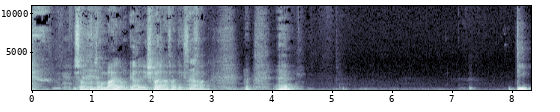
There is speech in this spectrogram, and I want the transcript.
Ist ja unsere Meinung. Ja. Ich halte einfach nichts Ja. davon. Ähm, die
